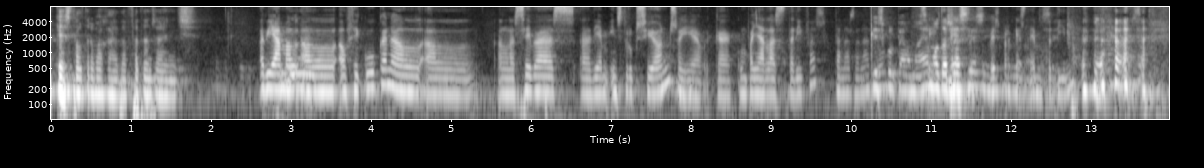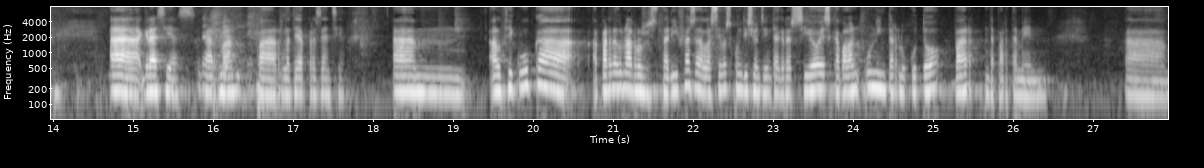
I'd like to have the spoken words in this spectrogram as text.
aquesta altra vegada, fa tants anys? Aviam, el, el, el CQC en, el, el, en les seves eh, diguem, instruccions, o sigui, que ha acompanyat les tarifes, te n'has anat? Disculpeu-me, eh? Moltes ves- gràcies. Ves perquè estem patint. uh, gràcies, Carme, per la teva presència. Um, el a, a part de donar-nos les tarifes, a les seves condicions d'integració és que volen un interlocutor per departament. Uh,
